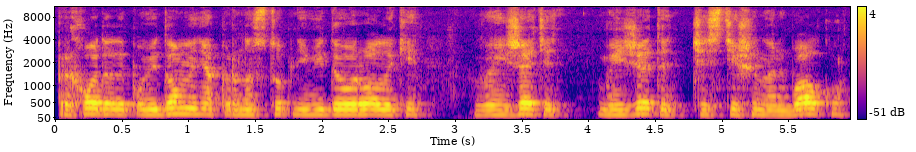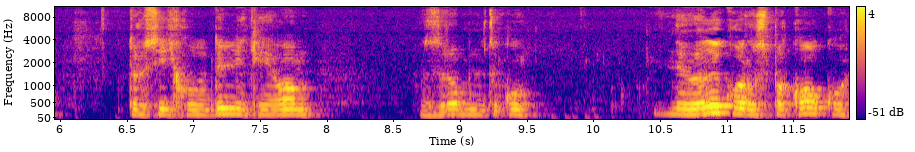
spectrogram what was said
приходили повідомлення про наступні відеоролики. Виїжджайте, виїжджайте частіше на рибалку, трусіть холодильники, я вам зроблю таку невелику розпаковку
